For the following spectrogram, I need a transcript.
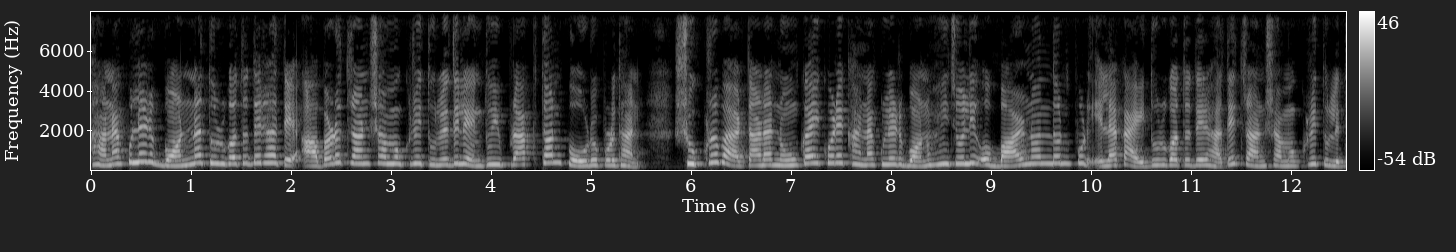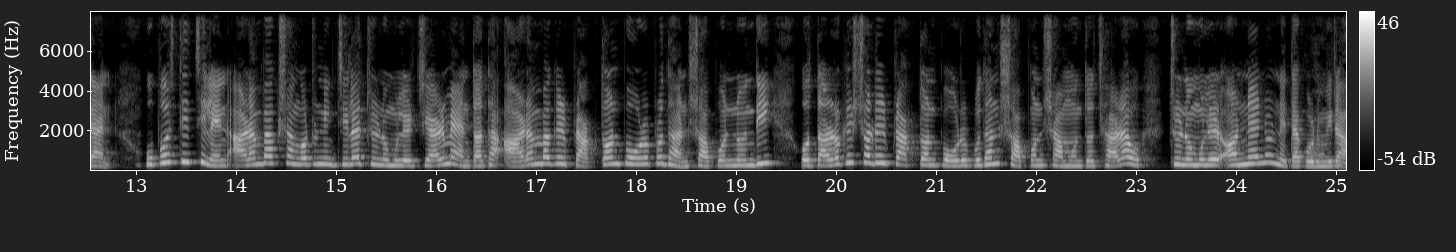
খানাকুলের বন্যা দুর্গতদের হাতে আবারও ত্রাণ সামগ্রী তুলে দিলেন দুই প্রাক্তন পৌরপ্রধান। শুক্রবার তাঁরা নৌকায় করে খানাকুলের বনহিজলি ও বারনন্দনপুর এলাকায় দুর্গতদের হাতে ত্রাণ সামগ্রী তুলে দেন। উপস্থিত ছিলেন আরামবাগ সাংগঠনিক জেলা তৃণমূলের চেয়ারম্যান তথা আরামবাগের প্রাক্তন পৌরপ্রধান স্বপন নন্দী ও তারকেশ্বরের প্রাক্তন পৌরপ্রধান স্বপন সামন্ত ছাড়াও তৃণমূলের অন্যান্য নেতাকর্মীরা।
